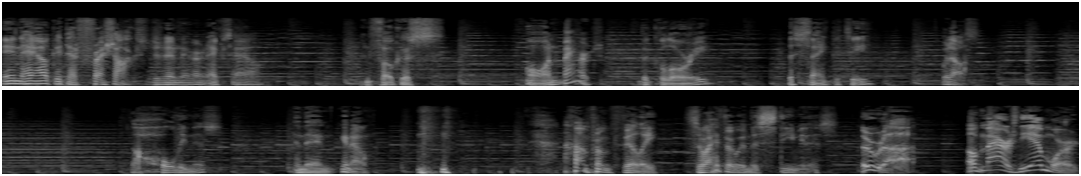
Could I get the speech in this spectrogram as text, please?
inhale, get that fresh oxygen in there, and exhale, and focus on marriage, the glory, the sanctity. What else? The holiness. And then, you know, I'm from Philly, so I throw in the steaminess. Hoorah! Of marriage, the M word.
